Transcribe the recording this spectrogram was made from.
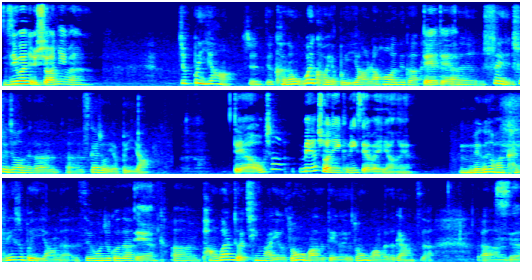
是因为女小人嘛？就不一样，就就可能胃口也不一样，然后那个对对。呃睡睡觉的那个呃 schedule 也不一样，对啊，我想每个小人肯定侪勿一样个呀。嗯，每个小孩肯定是不一样的，所以我就觉得对啊，嗯，旁观者清吧，有种辰光是对的，有种辰光勿是搿样子。的，嗯。是。啊，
